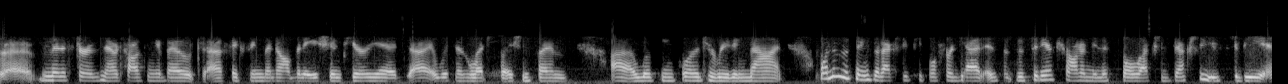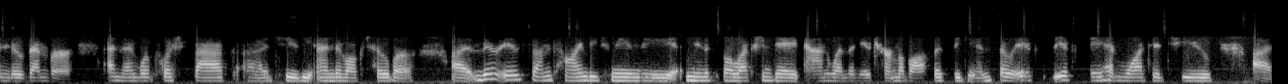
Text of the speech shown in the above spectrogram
uh, minister is now talking about uh, fixing the nomination period uh, within legislation. So I'm uh, looking forward to reading that. One of the things that actually people forget is that the City of Toronto municipal elections actually used to be in November and then were pushed back uh, to the end of October. Uh, there is some time between the municipal election date and when the new term of office begins. So if if they had wanted to uh,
